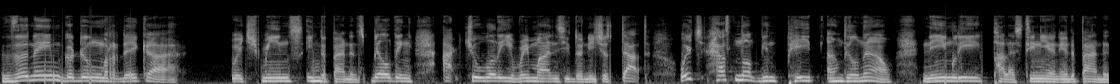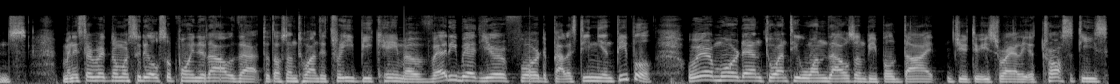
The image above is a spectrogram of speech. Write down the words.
the name Gedung Merdeka which means independence building, actually reminds Indonesia's debt, which has not been paid until now, namely Palestinian independence. Minister Retno Marsudi also pointed out that 2023 became a very bad year for the Palestinian people, where more than 21,000 people died due to Israeli atrocities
